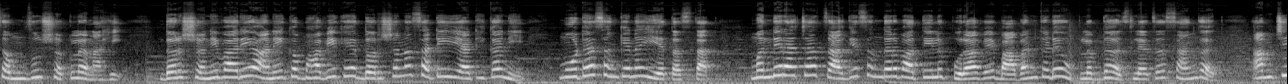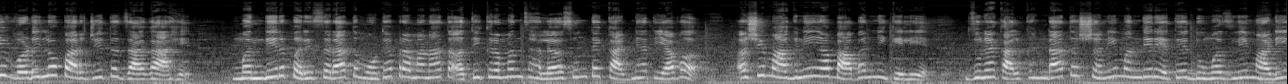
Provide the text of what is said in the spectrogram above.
समजू शकलं नाही. दर शनिवारी अनेक भाविक हे दर्शनासाठी या ठिकाणी मोठ्या संख्येनं येत असतात. मंदिराच्या जागेसंदर्भातील पुरावे बाबांकडे उपलब्ध असल्याचं सांगत आमची वडिलोपार्जित जागा आहे. मंदिर परिसरात मोठ्या प्रमाणात अतिक्रमण झालं असून ते काढण्यात यावं अशी मागणी या बाबांनी केली आहे जुन्या कालखंडात शनी मंदिर येथे दुमजली माडी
